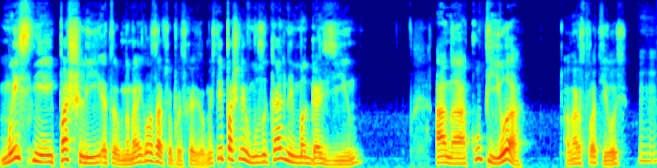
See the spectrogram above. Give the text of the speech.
Мы с ней пошли, это на моих глазах все происходило, мы с ней пошли в музыкальный магазин, она купила, она расплатилась, угу.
